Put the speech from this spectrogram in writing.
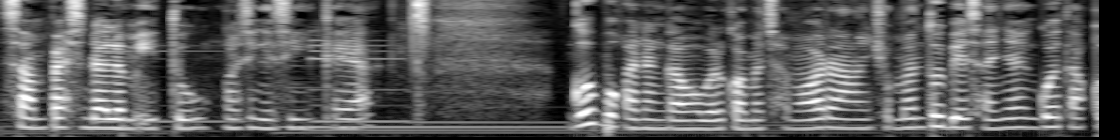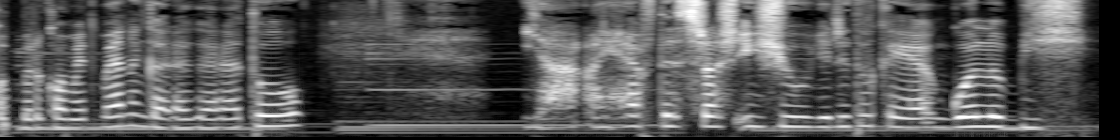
sampai sedalam itu ngerti gak sih? Kayak gue bukan yang gak mau berkomitmen sama orang. Cuman tuh biasanya gue takut berkomitmen gara-gara tuh ya I have this trust issue. Jadi tuh kayak gue lebih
